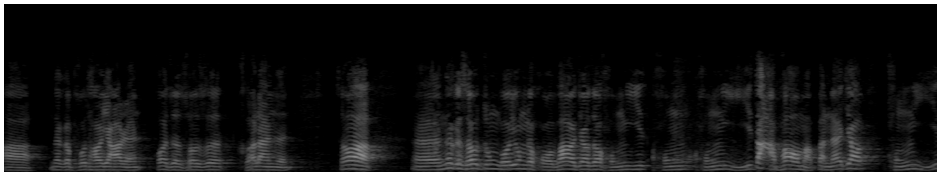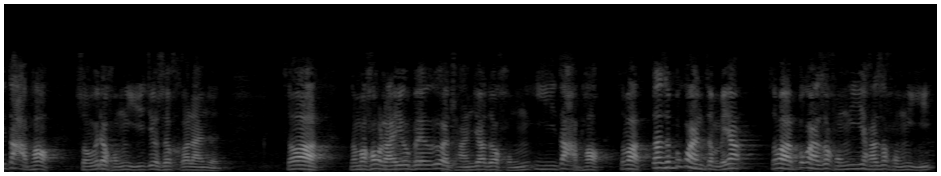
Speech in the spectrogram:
啊那个葡萄牙人或者说是荷兰人，是吧？呃，那个时候中国用的火炮叫做红一红红夷大炮嘛，本来叫红夷大炮，所谓的红夷就是荷兰人，是吧？那么后来又被讹传叫做红衣大炮，是吧？但是不管怎么样，是吧？不管是红一还是红夷，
